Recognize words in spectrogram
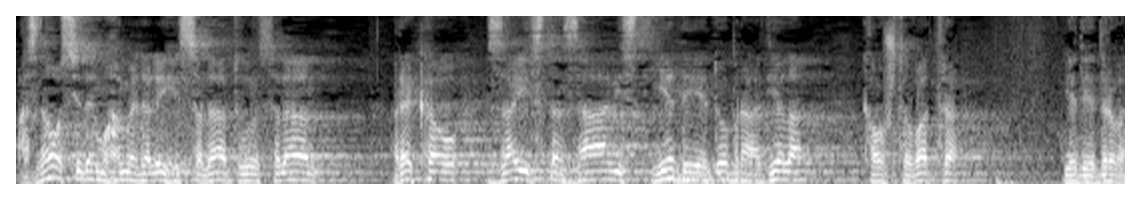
A znao si da je Muhammed alaihi salatu wasalam rekao, zaista zavist jede je dobra djela kao što vatra jede drva.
